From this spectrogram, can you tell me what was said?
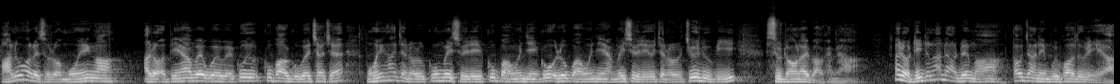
ဘာလို့ရလဲဆိုတော့မိုးရင်းကအဲ့တော့အပြင်ကပဲဝယ်ဝယ်ကိုကိုဖာကိုပဲချက်ချက်မိုးရင်းကကျွန်တော်တို့ကိုမိတ်ဆွေတွေကိုပတ်ဝန်းကျင်ကိုအလုပ်ပတ်ဝန်းကျင်ကမိတ်ဆွေတွေကိုကျွန်တော်တို့ကြွေးလူပြီးဆူတောင်းလိုက်ပါခင်ဗျာ အဲ့တော့ဒီတလတာအတွင်းမှာတောက်ကြနေမွေးဖွားသူတွေဟာ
